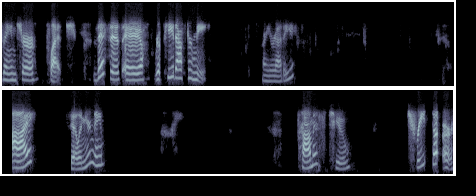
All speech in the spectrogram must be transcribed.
Ranger Pledge. This is a repeat after me. Are you ready? I, fill in your name, promise to treat the earth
